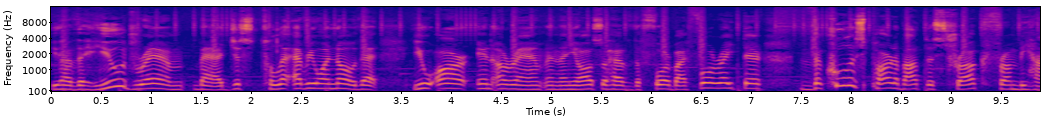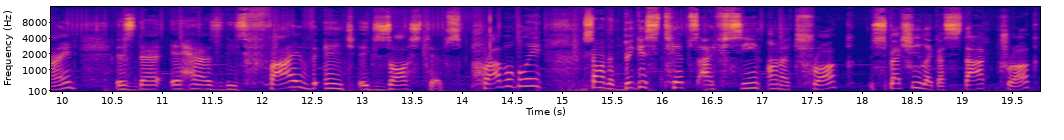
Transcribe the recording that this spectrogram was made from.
you have the huge Ram badge, just to let everyone know that you are in a Ram, and then you also have the 4x4 right there. The coolest part about this truck from behind is that it has these 5-inch exhaust tips. Probably some of the biggest tips I've seen on a truck especially like a stock truck.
